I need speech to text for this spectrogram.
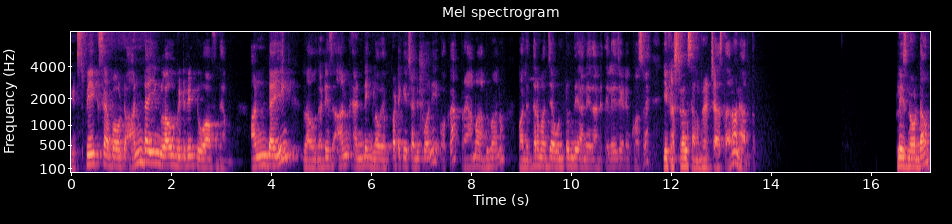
it speaks about undying love between two of them undying love that is unending love. ఎప్పటికీ చనిపోని ఒక ప్రేమ అభిమానం వాళ్ళిద్దరి మధ్య ఉంటుంది అనే దాన్ని తెలియజేయడం కోసమే ఈ ఫెస్టివల్ సెలబ్రేట్ చేస్తారు అని అర్థం. Please note down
